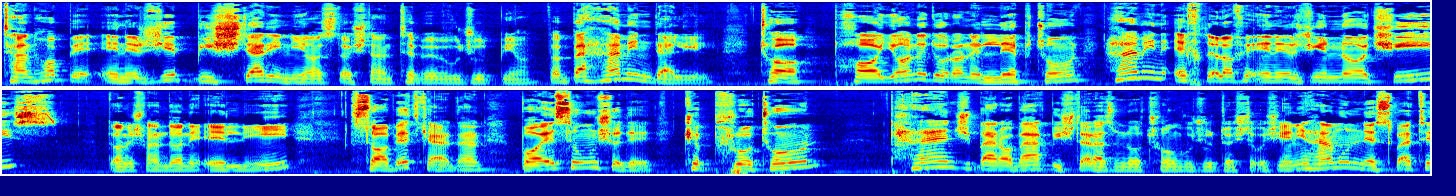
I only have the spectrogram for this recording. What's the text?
تنها به انرژی بیشتری نیاز داشتن تا به وجود بیان. و به همین دلیل تا پایان دوران لپتون همین اختلاف انرژی ناچیز دانشمندان علمی ثابت کردن باعث اون شده که پروتون پنج برابر بیشتر از نوترون وجود داشته باشه. یعنی همون نسبت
